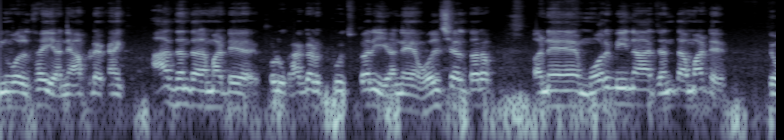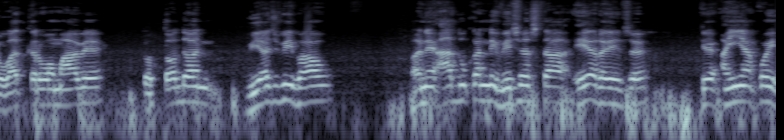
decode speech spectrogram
ઇન્વોલ્વ થઈ અને આપણે કાંઈક આ ધંધા માટે થોડુંક આગળ કૂચ કરી અને હોલસેલ તરફ અને મોરબીના જનતા માટે જો વાત કરવામાં આવે, તો તદ્દન વ્યાજબી ભાવ અને આ દુકાનની વિશેષતા એ રહે છે કે અહીંયા કોઈ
